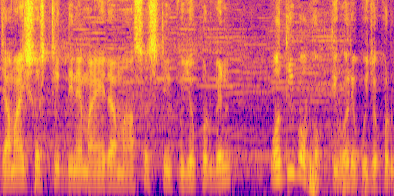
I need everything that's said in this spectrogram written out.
জামাই ষষ্ঠীর দিনে মায়েরা মা ষষ্ঠীর পুজো করবেন, অতীব ভক্তি ভরে পুজো করবেন।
